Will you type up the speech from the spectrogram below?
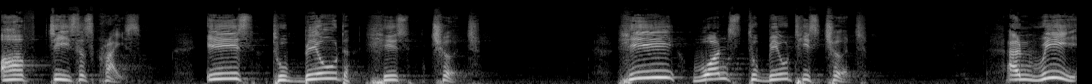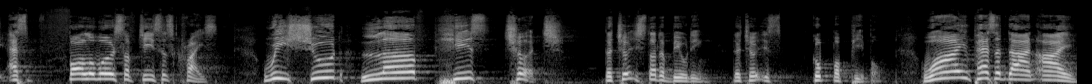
of Jesus Christ is to build his church. He wants to build his church. And we, as followers of Jesus Christ, we should love His church. The church is not a building. The church is a group of people. Why Pastor Dan and I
